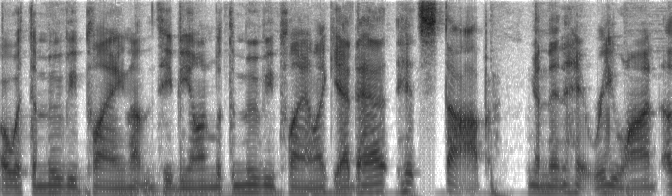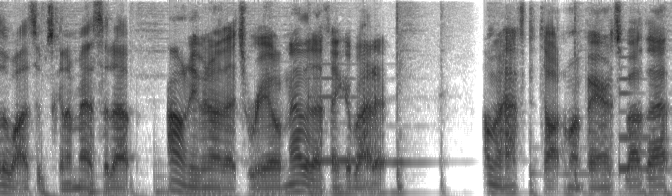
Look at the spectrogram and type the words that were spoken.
or with the movie playing, not the TV on, with the movie playing. Like you had to hit stop and then hit rewind. Otherwise, it was going to mess it up. I don't even know that's real. Now that I think about it, I'm going to have to talk to my parents about that.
